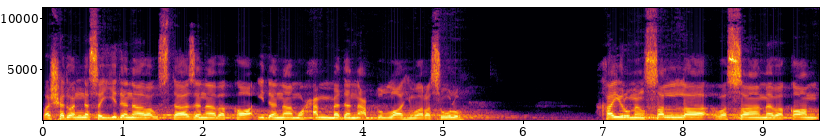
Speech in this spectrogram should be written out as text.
وأشهد أن سيدنا وأستاذنا وقائدنا محمدا عبد الله ورسوله. خير من صلى وصام وقام.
